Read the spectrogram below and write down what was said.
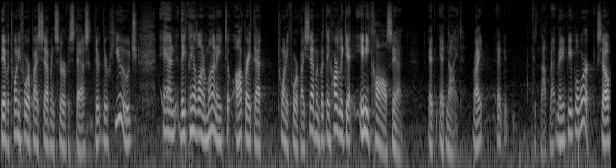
They have a 24 by 7 service desk. They're, they're huge, and they pay a lot of money to operate that 24 by 7, but they hardly get any calls in at, at night, right? Because not that many people work. So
